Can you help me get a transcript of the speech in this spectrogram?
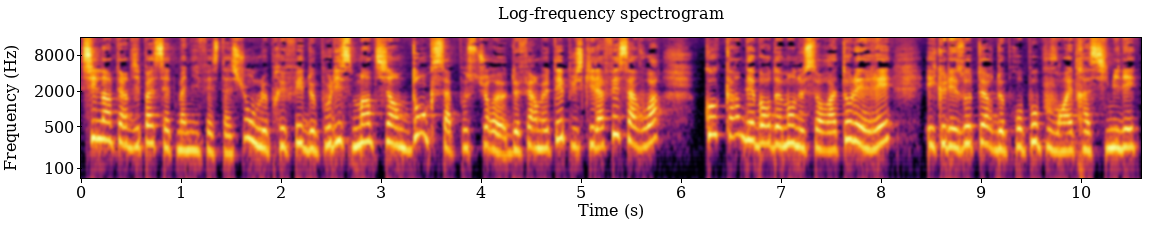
S'il n'interdit pas cette manifestation, le préfet de police maintient donc sa posture de fermeté puisqu'il a fait savoir qu'aucun débordement ne sera toléré et que les auteurs de propos pouvant être assimilés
